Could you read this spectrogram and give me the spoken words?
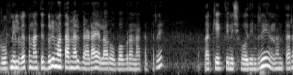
ಗ್ರೂಪ್ ನಿಲ್ಬೇಕು ಅನ್ನತ್ತಿದ್ದು ರೀ ಮತ್ತು ಆಮೇಲೆ ಬೇಡ ಎಲ್ಲರೂ ಒಬ್ಬೊಬ್ರು ಅನ್ನಕತ್ತೀರಿ. ನಾ ಕೇಕ್ ತಿನಿಸಿ ಹೋದಿನಿ ರೀ ನಂತರ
